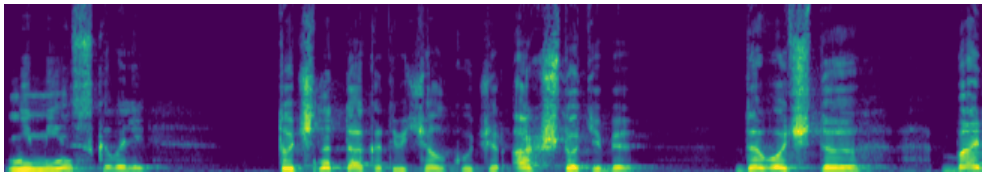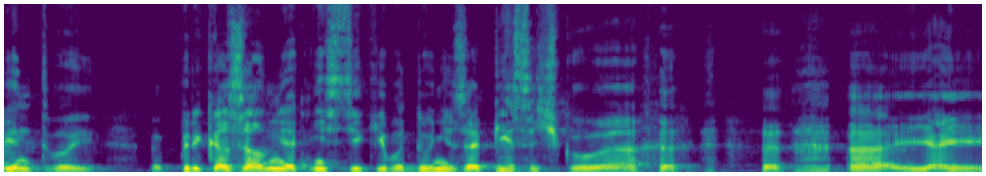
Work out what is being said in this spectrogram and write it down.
«Не Минского ли?» «Точно так», – отвечал кучер. «Ах, что тебе?» Да вот что, барин твой приказал мне отнести к его Дуне записочку, а, а я и,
